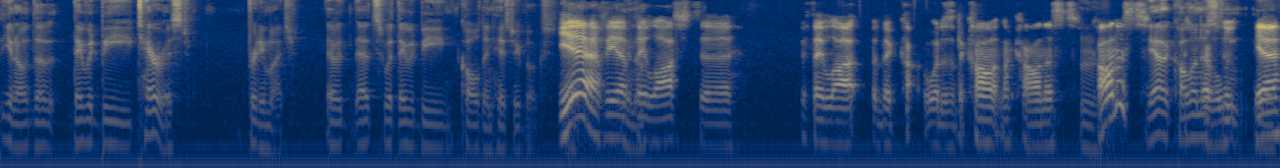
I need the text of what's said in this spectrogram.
you know, the they would be terrorists, pretty much. That would, that's what they would be called in history books. Yeah, if, yeah, if they lost, uh, if they lost the what is it, the colon, not colonists, Hmm. colonists, Yeah, the colonists. And- yeah,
